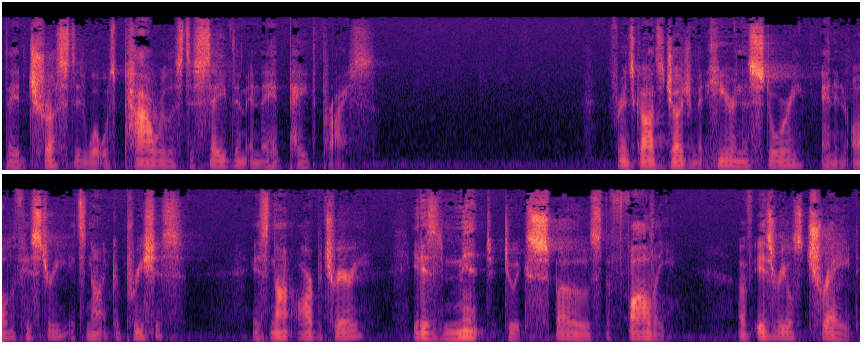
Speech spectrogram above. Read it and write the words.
They had trusted what was powerless to save them, and they had paid the price. Friends, God's judgment here in this story and in all of history, it's not capricious, it's not arbitrary, it is meant to expose the folly of Israel's trade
